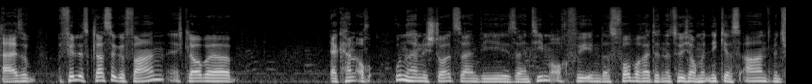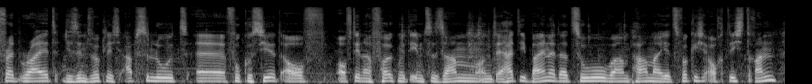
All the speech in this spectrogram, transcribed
Also, Phil ist klasse gefahren. Ich glaube, er kann auch unheimlich stolz sein, wie sein Team auch für ihn das vorbereitet. Natürlich auch mit Nikias Arndt, mit Fred Wright. Die sind wirklich absolut äh, fokussiert auf, auf den Erfolg mit ihm zusammen. Und er hat die Beine dazu, war ein paar Mal jetzt wirklich auch dicht dran.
